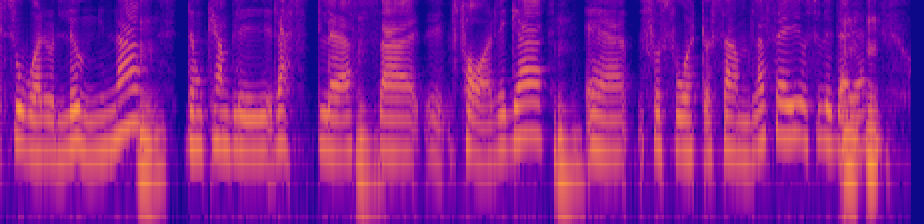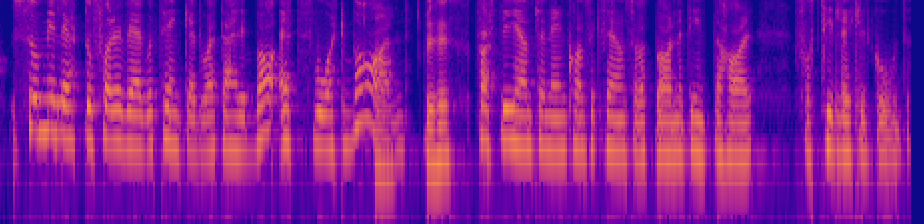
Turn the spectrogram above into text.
svår att lugna, mm. de kan bli rastlösa, mm. Eh, fariga, mm. eh, få svårt att samla sig och så vidare. Mm, mm. Som är lätt att föra iväg och tänka då att det här är ett svårt barn. Ja, precis. Fast det egentligen är en konsekvens av att barnet inte har fått tillräckligt god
